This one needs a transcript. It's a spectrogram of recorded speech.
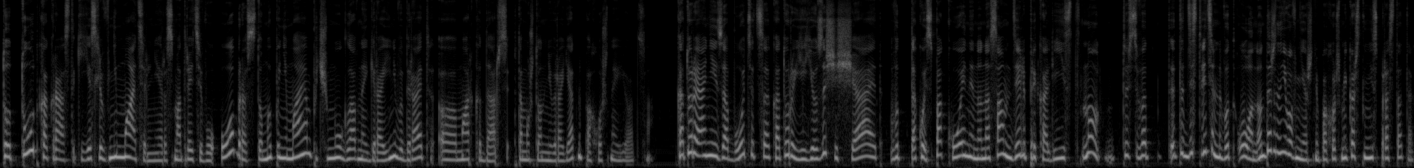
то тут как раз-таки, если внимательнее рассмотреть его образ, то мы понимаем, почему главная героиня выбирает э, Марка Дарси, потому что он невероятно похож на ее отца который о ней заботится, который ее защищает, вот такой спокойный, но на самом деле приколист. Ну, то есть вот это действительно вот он. Он даже на него внешне похож. Мне кажется, неспроста так.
